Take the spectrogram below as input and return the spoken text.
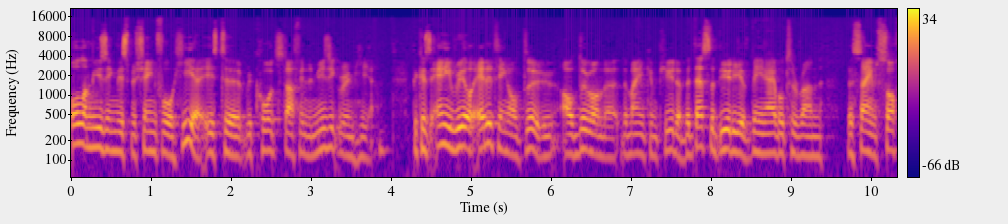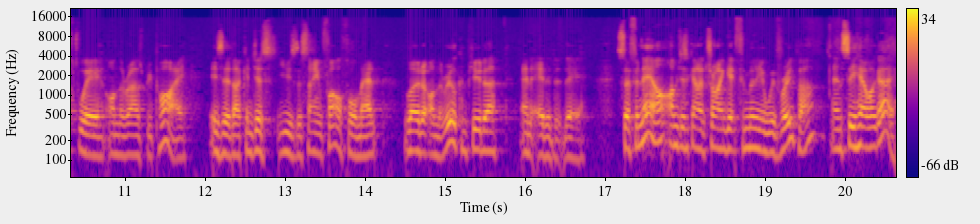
all I'm using this machine for here is to record stuff in the music room here. Because any real editing I'll do, I'll do on the, the main computer. But that's the beauty of being able to run the same software on the Raspberry Pi, is that I can just use the same file format, load it on the real computer, and edit it there. So for now, I'm just going to try and get familiar with Reaper and see how I go.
